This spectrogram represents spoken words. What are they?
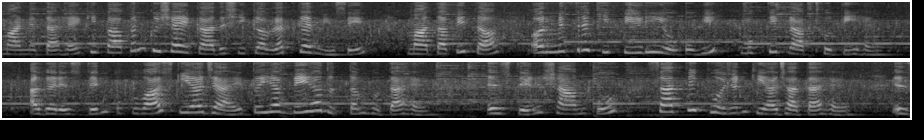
मान्यता है कि पापन कुशा एकादशी का व्रत करने से माता पिता और मित्र की पीढ़ियों को भी मुक्ति प्राप्त होती है। अगर इस दिन उपवास किया जाए तो यह बेहद उत्तम होता है। इस दिन शाम को सात्विक भोजन किया जाता है। इस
